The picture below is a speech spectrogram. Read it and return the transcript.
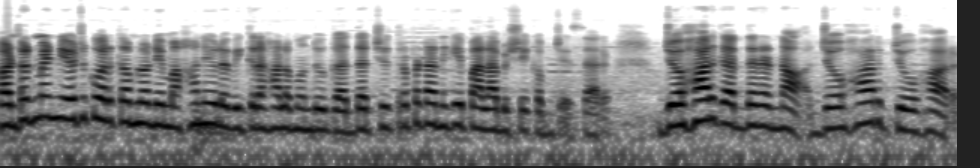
కంటోన్మెంట్ నియోజకవర్గంలోని మహనీయుల విగ్రహాల ముందు గద్దర్ చిత్రపటానికి పాలాభిషేకం చేశారు. జోహార్ గద్దర్ అన్న జోహార్ జోహార్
